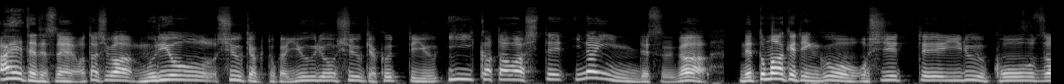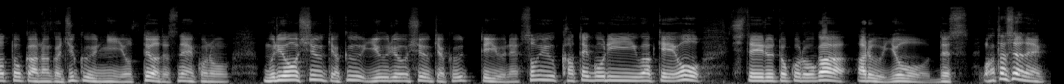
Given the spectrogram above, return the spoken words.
あえてですね私は無料集客とか有料集客っていう言い方はしていないんですがネットマーケティングを教えている講座とかなんか塾によってはですねこの無料集客有料集客っていうねそういうカテゴリー分けをしているところがあるようです。私はね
